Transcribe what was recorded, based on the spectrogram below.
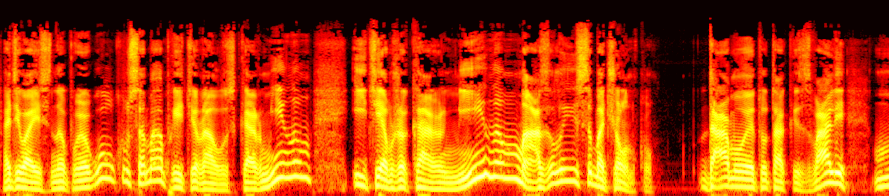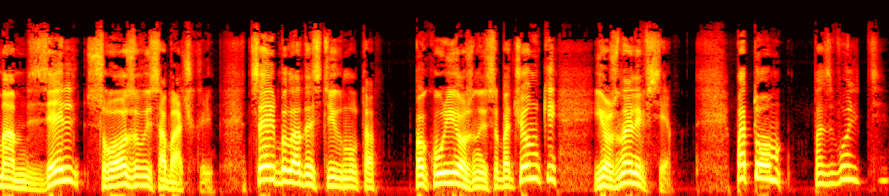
одеваясь на прогулку, сама притиралась кармином и тем же кармином мазала и собачонку. Даму эту так и звали «Мамзель с розовой собачкой». Цель была достигнута. По курьезной собачонке ее знали все. Потом... — Позвольте,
